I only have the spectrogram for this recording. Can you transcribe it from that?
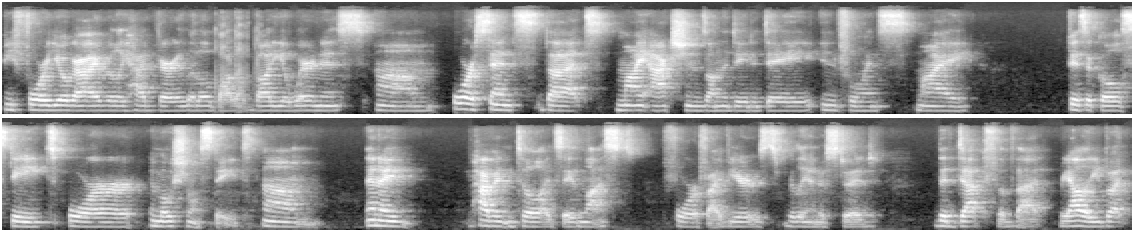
before yoga, I really had very little body awareness um, or sense that my actions on the day to day influence my physical state or emotional state. Um, and I haven't until I'd say the last four or five years really understood the depth of that reality. But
